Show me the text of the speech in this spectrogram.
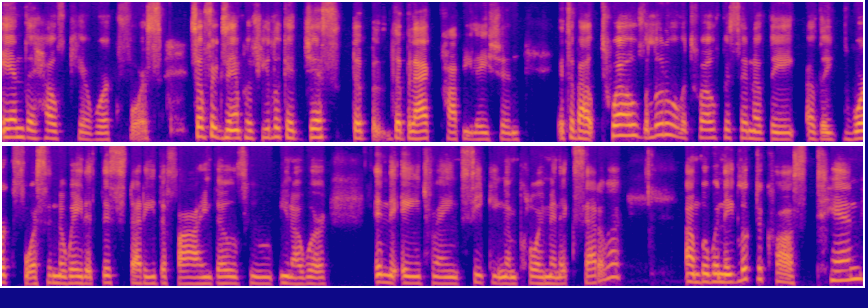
in the healthcare workforce. So, for example, if you look at just the, the Black population, it's about 12, a little over 12% of the of the workforce in the way that this study defined those who, you know, were in the age range seeking employment, et cetera. Um, but when they looked across 10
